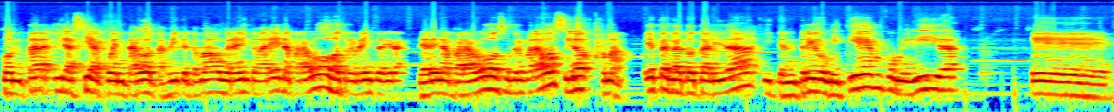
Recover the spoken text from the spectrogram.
contar, ir así a cuenta gotas, ¿viste? Tomaba un granito de arena para vos, otro granito de arena para vos, otro para vos, sino, toma, esta es la totalidad y te entrego mi tiempo, mi vida. Eh,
